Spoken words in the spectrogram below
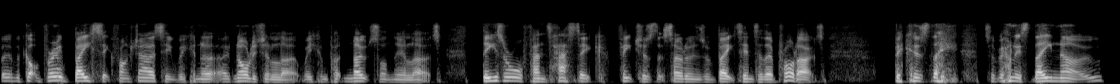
we've got very basic functionality. We can uh, acknowledge an alert. We can put notes on the alert. These are all fantastic features that SolarWinds have baked into their product because they, to be honest, they know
